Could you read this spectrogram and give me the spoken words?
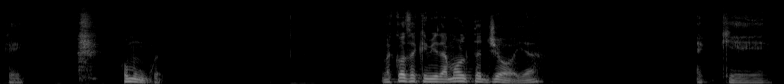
Ok? Comunque, la cosa che mi dà molta gioia è che,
